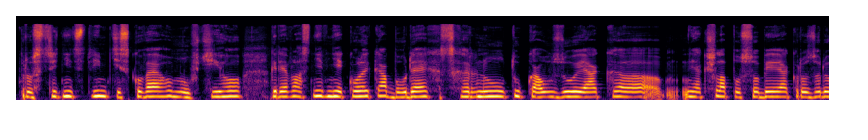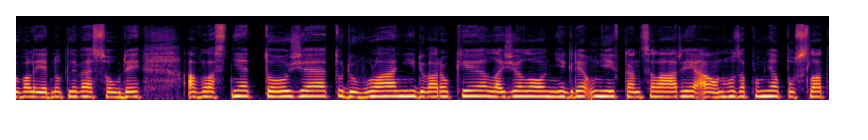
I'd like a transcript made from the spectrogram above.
prostřednictvím tiskového mluvčího, kde vlastně v několika bodech schrnul tu kauzu, jak, jak šla po sobě, jak rozhodovaly jednotlivé soudy. A vlastně to, že to dovolání dva roky leželo někde u něj v kanceláři a on ho zapomněl poslat,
